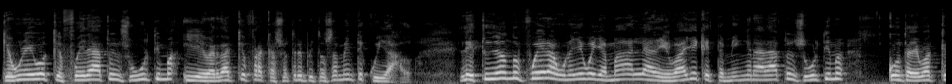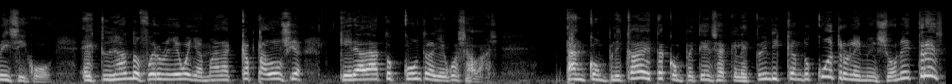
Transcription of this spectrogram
que es una yegua que fue dato en su última y de verdad que fracasó estrepitosamente. Cuidado. Le estoy dando fuera una yegua llamada La de Valle, que también era dato en su última contra yegua Go. Estoy dando fuera una yegua llamada Capadocia, que era dato contra yegua Savage. Tan complicada esta competencia que le estoy indicando cuatro, le mencioné tres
